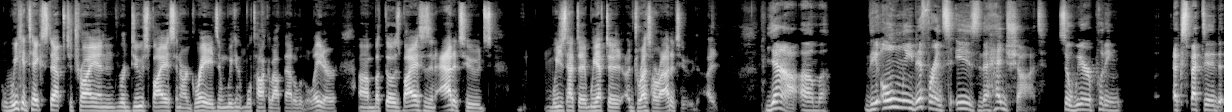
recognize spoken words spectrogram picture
we can take steps to try and reduce bias in our grades, and we can we'll talk about that a little later. Um, but those biases and attitudes, we just have to we have to address our attitude. I, yeah. Um, the only difference is the headshot. So we're putting expected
